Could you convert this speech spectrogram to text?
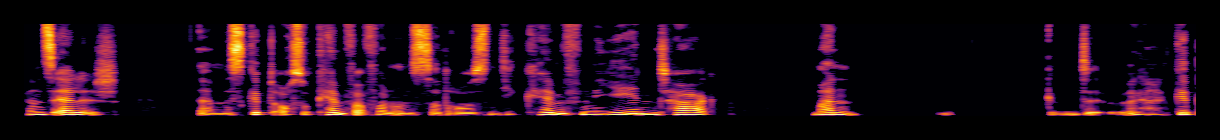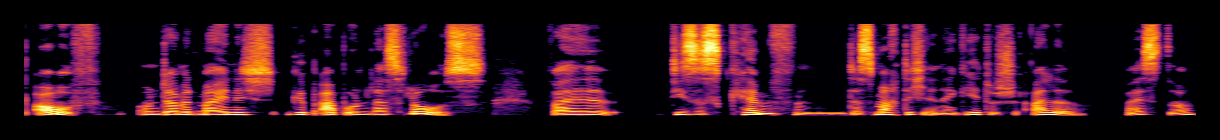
ganz ehrlich, ähm, es gibt auch so Kämpfer von uns da draußen, die kämpfen jeden Tag. Mann, gib auf. Und damit meine ich, gib ab und lass los. Weil dieses Kämpfen, das macht dich energetisch alle, weißt du?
